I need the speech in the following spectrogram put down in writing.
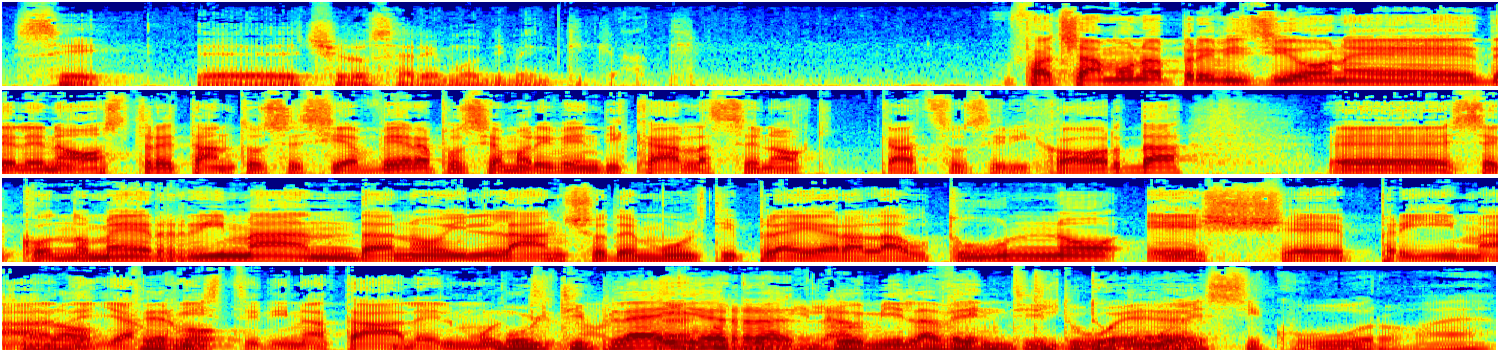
se eh, ce lo saremmo dimenticati. Facciamo una previsione delle nostre, tanto se si avvera possiamo rivendicarla, se no chi cazzo si ricorda. Eh, secondo me rimandano il lancio del multiplayer all'autunno, esce prima ah no, degli fermo. acquisti di Natale il multi- multiplayer no, 2022, 2022 eh. sicuro, eh.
